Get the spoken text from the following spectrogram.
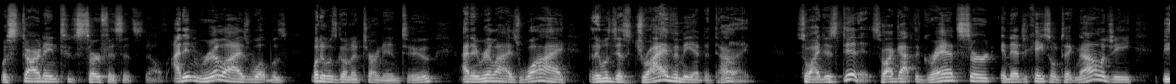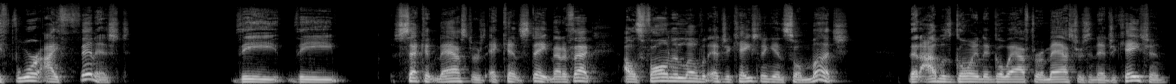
was starting to surface itself. I didn't realize what was what it was going to turn into. I didn't realize why, but it was just driving me at the time. So I just did it. So I got the grad cert in educational technology before I finished the the second master's at Kent State. Matter of fact, I was falling in love with education again so much that I was going to go after a master's in education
